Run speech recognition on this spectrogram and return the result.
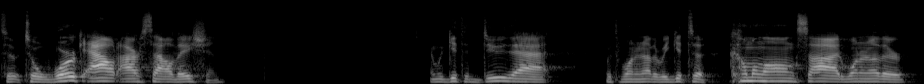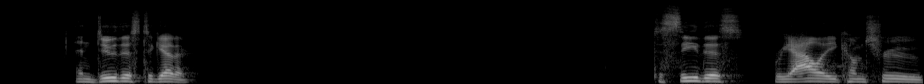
to, to work out our salvation. And we get to do that with one another. We get to come alongside one another and do this together. To see this reality come true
